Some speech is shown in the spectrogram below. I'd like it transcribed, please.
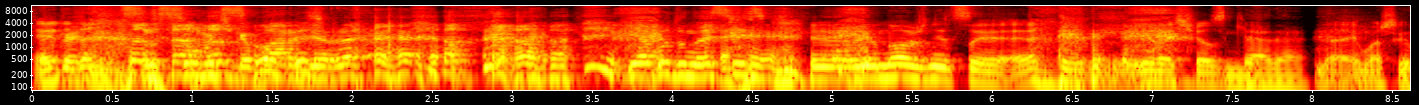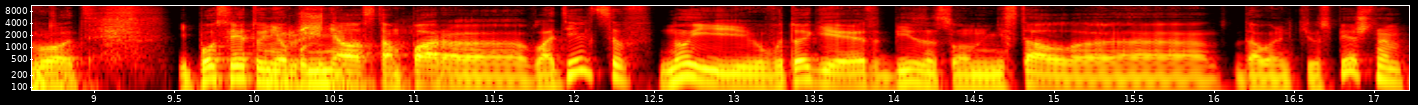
Это, да, Сумочка барбера. Я буду носить э, ножницы э, и расчески. Да-да. Да, и машинки. Вот. И после этого у него Ручная. поменялось там пара владельцев, ну и в итоге этот бизнес, он не стал э, довольно-таки успешным.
